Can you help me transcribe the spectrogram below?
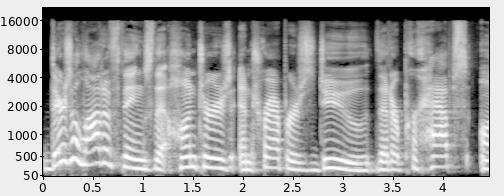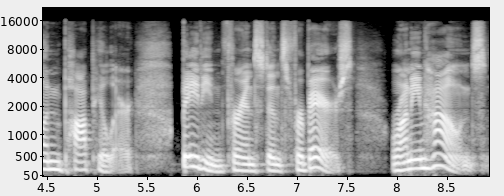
There's a lot of things that hunters and trappers do that are perhaps unpopular. Baiting, for instance, for bears, running hounds,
